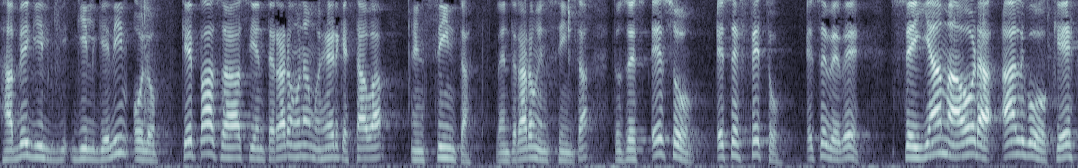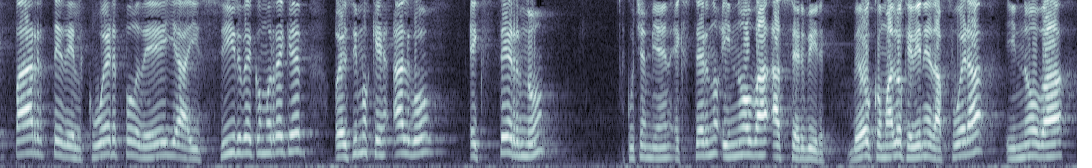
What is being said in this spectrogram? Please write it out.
habe gilgelim o lo. ¿Qué pasa si enterraron a una mujer que estaba encinta? La enterraron en cinta. Entonces, eso ese feto, ese bebé, se llama ahora algo que es parte del cuerpo de ella y sirve como rekev, o decimos que es algo externo, escuchen bien, externo y no va a servir. Veo como algo que viene de afuera y no va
